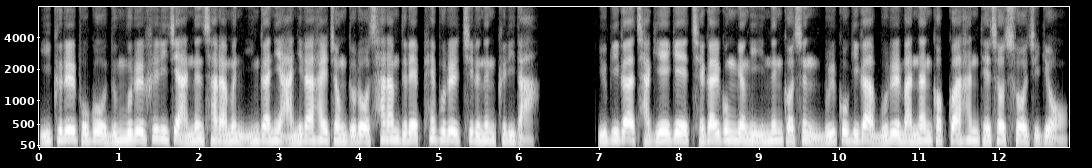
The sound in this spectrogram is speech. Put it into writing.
이 글을 보고 눈물을 흘리지 않는 사람은 인간이 아니라 할 정도로 사람들의 패부를 찌르는 글이다. 유비가 자기에게 제갈공명이 있는 것은 물고기가 물을 만난 것과 한 대서 수어지교,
